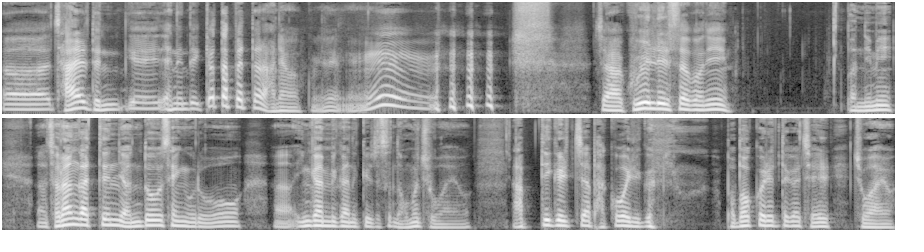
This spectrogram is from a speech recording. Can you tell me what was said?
어, 잘된게 했는데 꼈다 뺐다 안 해갖고. 예. 자, 9114번이 번님이 어, 저랑 같은 연도생으로 어, 인간미가 느껴져서 너무 좋아요. 앞뒤 글자 바꿔 읽으며 버벅거릴 때가 제일 좋아요.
